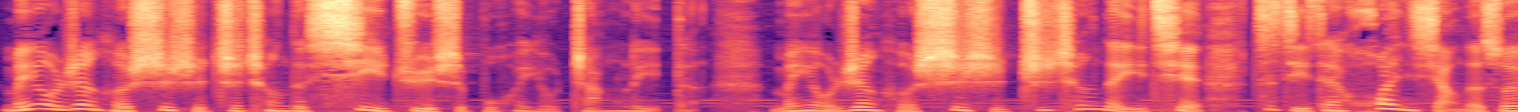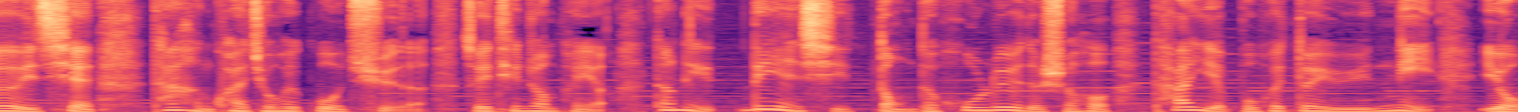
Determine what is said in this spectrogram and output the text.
没有任何事实支撑的戏剧是不会有张力的；没有任何事实支撑的一切，自己在幻想的。所有一切，他很快就会过去了。所以，听众朋友，当你练习懂得忽略的。时候，他也不会对于你有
